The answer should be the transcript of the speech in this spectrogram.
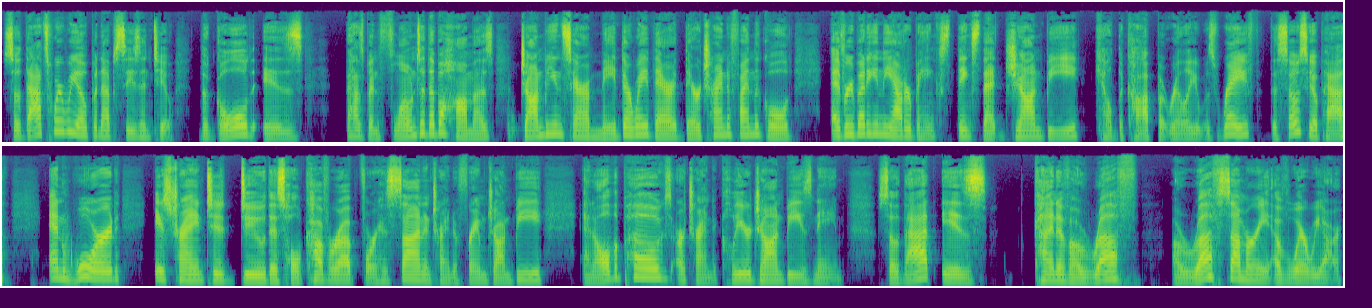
So that's where we open up season two. The gold is has been flown to the Bahamas. John B and Sarah made their way there. They're trying to find the gold. Everybody in the Outer Banks thinks that John B killed the cop, but really it was Rafe, the sociopath. And Ward is trying to do this whole cover up for his son and trying to frame John B. And all the Pogues are trying to clear John B's name. So that is kind of a rough, a rough summary of where we are.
